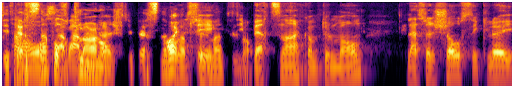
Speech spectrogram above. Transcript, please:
c'est pertinent pour tout le monde. C'est pertinent pour absolument tout le monde. C'est pertinent comme tout le monde. La seule chose, c'est que là,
